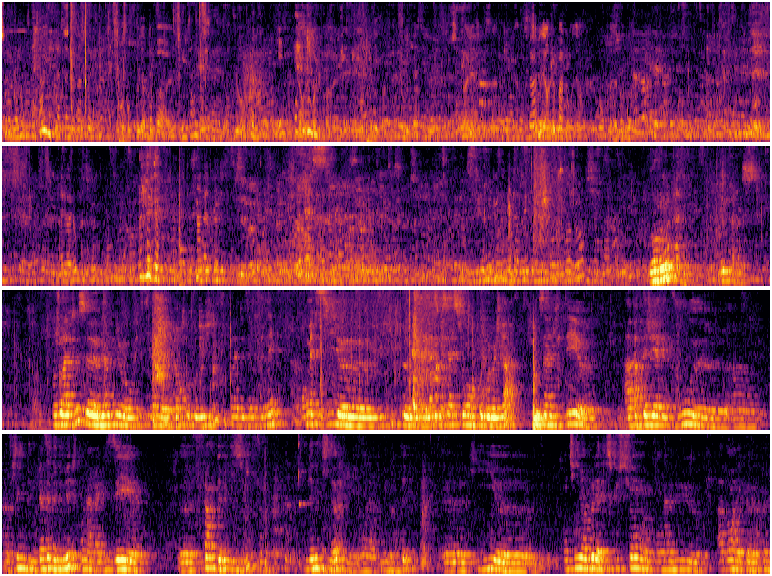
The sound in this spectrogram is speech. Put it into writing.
Ça ne me dérange pas que vous dérange. On ne présente pas. Allô, allô Un, deux, un, deux. Bonjour. Bonjour à euh, bienvenue au Festival d'anthropologie pour la deuxième journée. On remercie euh, l'équipe de l'association Anthropologia qui nous a invités euh, à partager avec vous un, film d'une quinzaine de minutes qu'on a réalisé fin 2018, 2019, et on l'a pu qui continue un peu la discussion euh, qu'on a eue euh, avant avec euh, Martin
